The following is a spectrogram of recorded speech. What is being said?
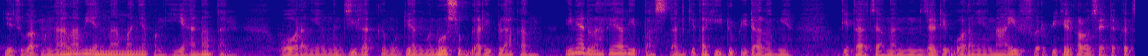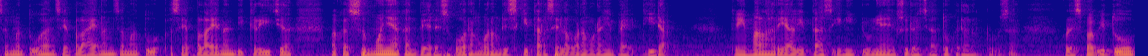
Dia juga mengalami yang namanya pengkhianatan, orang yang menjilat kemudian menusuk dari belakang. Ini adalah realitas dan kita hidup di dalamnya. Kita jangan jadi orang yang naif berpikir kalau saya dekat sama Tuhan, saya pelayanan sama Tuhan, saya pelayanan di gereja, maka semuanya akan beres. Orang-orang di sekitar saya adalah orang-orang yang baik. Tidak. Terimalah realitas ini dunia yang sudah jatuh ke dalam dosa. Oleh sebab itu,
